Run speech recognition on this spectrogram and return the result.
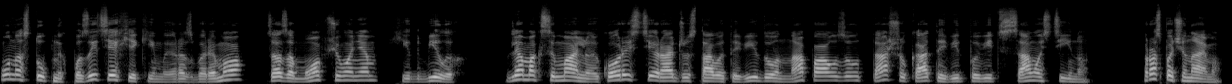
У наступних позиціях, які ми розберемо, за замовчуванням хід білих. Для максимальної користі раджу ставити відео на паузу та шукати відповідь самостійно. Розпочинаємо.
